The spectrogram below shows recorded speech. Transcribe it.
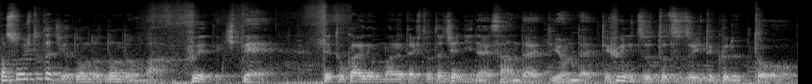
まあ、そういう人たちがどんどんどんどんまあ増えてきてで都会で生まれた人たちは2代3代4代っていうふうにずっと続いてくると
